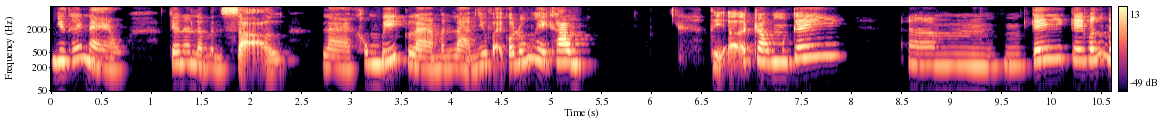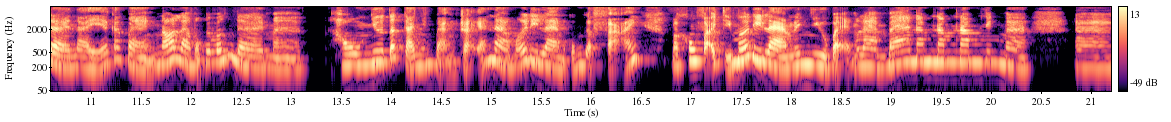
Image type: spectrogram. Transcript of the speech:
như thế nào, cho nên là mình sợ là không biết là mình làm như vậy có đúng hay không. Thì ở trong cái, um, cái cái vấn đề này á các bạn, nó là một cái vấn đề mà hầu như tất cả những bạn trẻ nào mới đi làm cũng gặp phải, mà không phải chỉ mới đi làm nên nhiều bạn làm 3 năm, 5 năm nhưng mà, à,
